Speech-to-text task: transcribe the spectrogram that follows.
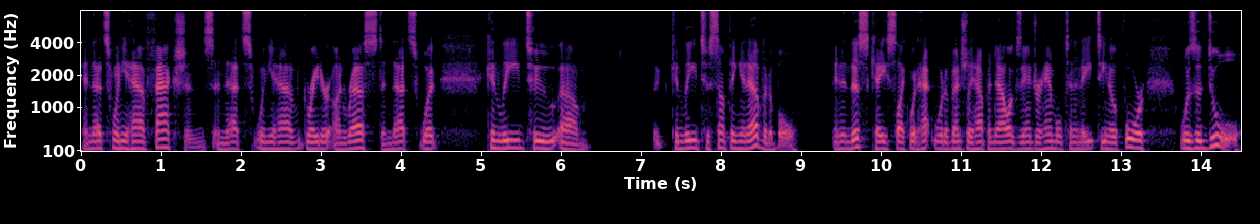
And that's when you have factions, and that's when you have greater unrest, and that's what can lead to um, can lead to something inevitable. And in this case, like what ha- what eventually happened to Alexander Hamilton in 1804, was a duel.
